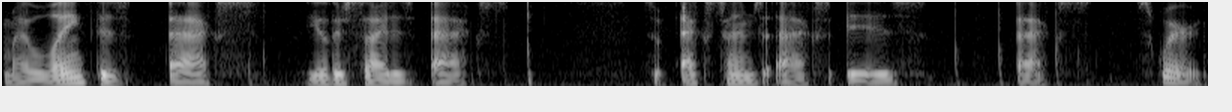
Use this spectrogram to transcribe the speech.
my length is x, the other side is x. So x times x is x squared.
